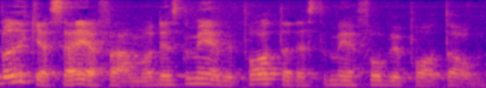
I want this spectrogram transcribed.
brukar säga farmor, desto mer vi pratar, desto mer får vi prata om.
